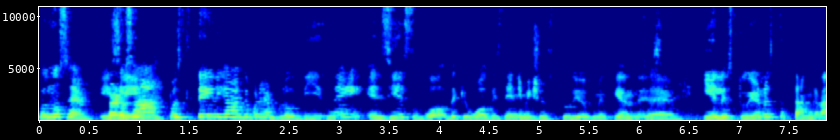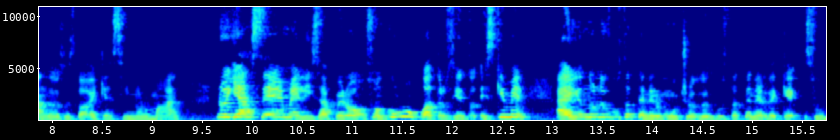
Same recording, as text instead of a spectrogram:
Pues no sé, pero o sea... Pues técnicamente, por ejemplo, Disney en sí es de que Walt Disney Animation Studios, ¿me entiendes? Y el estudio no está tan grande, o sea, está de que así normal. No, ya sé, Melissa, pero son como 400. Es que me, a ellos no les gusta tener muchos, les gusta tener de que su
